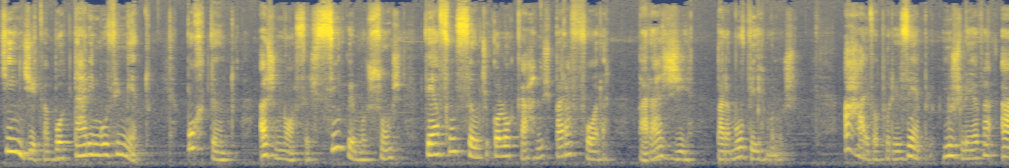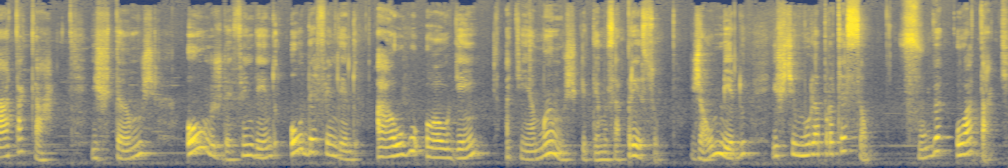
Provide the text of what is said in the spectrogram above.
que indica botar em movimento. Portanto, as nossas cinco emoções têm a função de colocar-nos para fora, para agir, para movermos-nos. A raiva, por exemplo, nos leva a atacar. Estamos ou nos defendendo ou defendendo algo ou alguém a quem amamos, que temos apreço. Já o medo estimula a proteção, fuga ou ataque.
